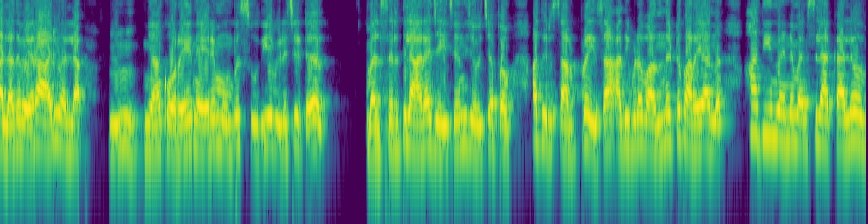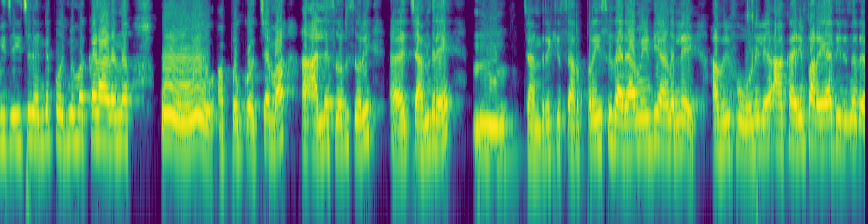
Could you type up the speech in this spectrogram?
അല്ലാതെ വേറെ ആരും അല്ല ഉം ഞാൻ കുറെ നേരം മുമ്പ് സുതിയെ വിളിച്ചിട്ട് മത്സരത്തിൽ ആരാ ജയിച്ചതെന്ന് ചോദിച്ചപ്പം അതൊരു സർപ്രൈസാ അതിവിടെ വന്നിട്ട് പറയാന്ന്. അതിന്ന് തന്നെ മനസ്സിലാക്കാലോ വിജയിച്ചത് എന്റെ പൊന്നുമക്കളാണെന്ന്. ഓ അപ്പൊ കൊച്ചമ്മ അല്ല സോറി സോറി ചന്ദ്രെ ചന്ദ്രയ്ക്ക് സർപ്രൈസ് തരാൻ വേണ്ടിയാണല്ലേ അവർ ഫോണിൽ ആ കാര്യം പറയാതിരുന്നത്.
